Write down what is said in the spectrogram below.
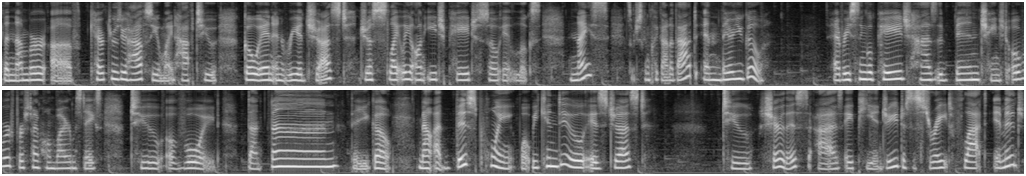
the number of characters you have, so you might have to go in and readjust just slightly on each page so it looks nice. So we're just gonna click out of that and there you go. Every single page has been changed over, first time homebuyer mistakes to avoid. Dun dun, there you go. Now at this point, what we can do is just to share this as a PNG, just a straight flat image.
